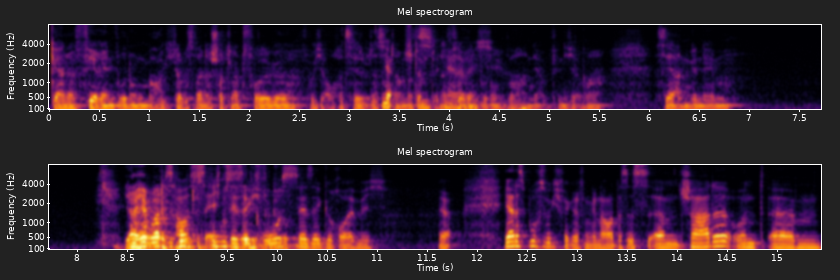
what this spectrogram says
gerne Ferienwohnungen mag. Ich glaube, es war in der Schottland-Folge, wo ich auch erzählt habe, dass wir damals stimmt, in der Ferienwohnung waren. Ja, finde ich immer sehr angenehm. Ja, ich habe gerade das Haus ist echt sehr, sehr groß, sehr, sehr geräumig. Ja. ja, das Buch ist wirklich vergriffen, genau. Das ist ähm, schade und ähm,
